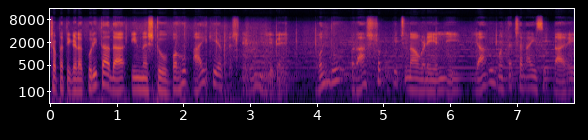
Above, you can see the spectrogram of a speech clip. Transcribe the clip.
ರಾಷ್ಟ್ರಪತಿಗಳ ಕುರಿತಾದ ಇನ್ನಷ್ಟು ಬಹು ಆಯ್ಕೆಯ ಪ್ರಶ್ನೆಗಳು ಇಲ್ಲಿವೆ ಒಂದು, ರಾಷ್ಟ್ರಪತಿ ಚುನಾವಣೆಯಲ್ಲಿ ಯಾರು ಮತ ಚಲಾಯಿಸುತ್ತಾರೆ?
